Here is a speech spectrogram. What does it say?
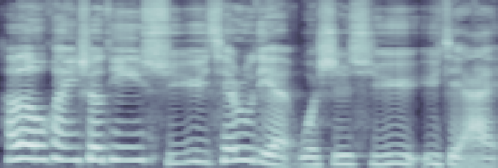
Hello，欢迎收听徐玉切入点，我是徐玉玉姐爱。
